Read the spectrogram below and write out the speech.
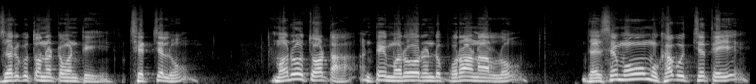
జరుగుతున్నటువంటి చర్చలు మరో చోట అంటే మరో రెండు పురాణాల్లో దశమో ముఖముచ్యతే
